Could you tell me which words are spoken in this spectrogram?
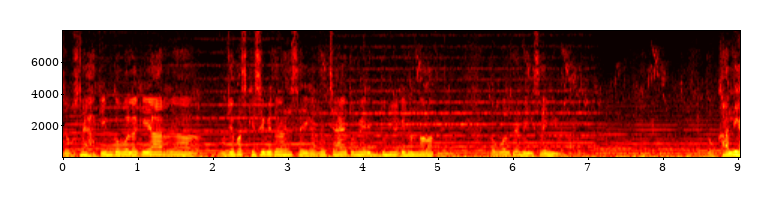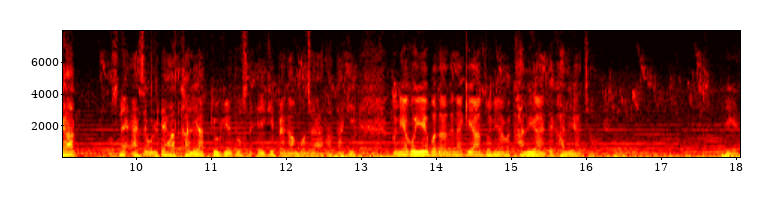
जब उसने हकीम को बोला कि यार मुझे बस किसी भी तरह से सही कर दे चाहे तो मेरी दुनिया की धन दौलत ले ले तो बोलते नहीं, सही नहीं हो पाएगा। तो खाली हाथ, उसने ऐसे उल्टे हाथ खाली हाथ क्यों किए थे? उसने एक ही पैगाम पहुँचाया था ताकि दुनिया को ये बता देना कि आप दुनिया में खाली आए थे, खाली हाथ जाओगे। ठीक है?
